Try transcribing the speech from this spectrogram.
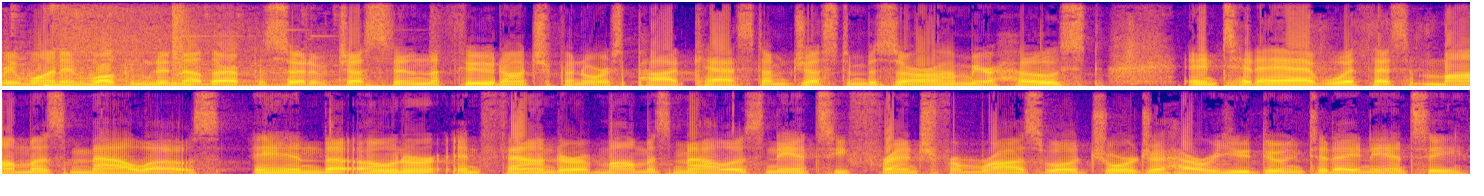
Everyone, and welcome to another episode of Justin and the Food Entrepreneurs Podcast. I'm Justin Bizarro. I'm your host, and today I have with us Mama's Mallows and the owner and founder of Mama's Mallows, Nancy French from Roswell, Georgia. How are you doing today, Nancy?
